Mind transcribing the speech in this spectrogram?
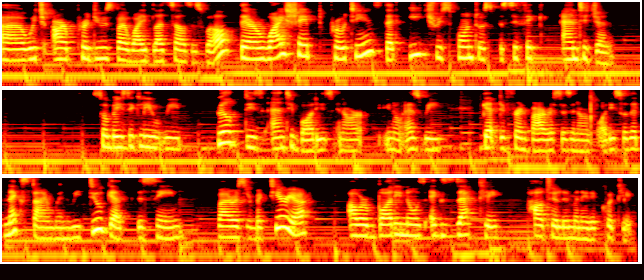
uh, which are produced by white blood cells as well. They are Y shaped proteins that each respond to a specific antigen. So basically, we build these antibodies in our, you know, as we get different viruses in our body so that next time when we do get the same virus or bacteria, our body knows exactly how to eliminate it quickly.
